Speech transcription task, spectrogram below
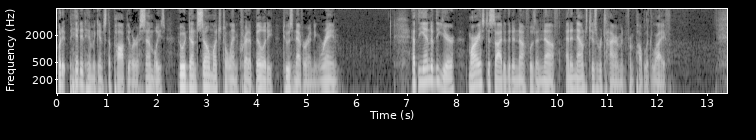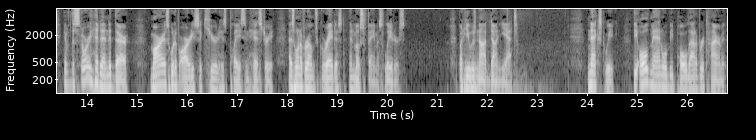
but it pitted him against the popular assemblies who had done so much to lend credibility to his never-ending reign. At the end of the year, Marius decided that enough was enough and announced his retirement from public life. If the story had ended there, Marius would have already secured his place in history as one of Rome's greatest and most famous leaders. But he was not done yet. Next week, the old man will be pulled out of retirement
